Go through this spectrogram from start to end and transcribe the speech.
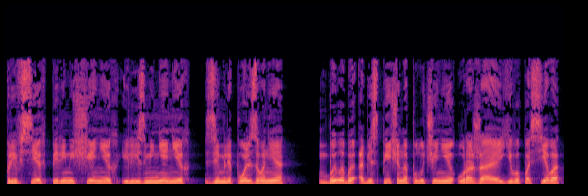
при всех перемещениях или изменениях землепользования – было бы обеспечено получение урожая его посева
